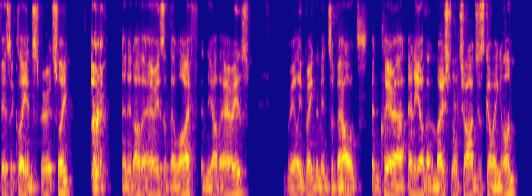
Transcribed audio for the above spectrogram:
physically and spiritually and in other areas of their life in the other areas really bring them into balance and clear out any other emotional charges going on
